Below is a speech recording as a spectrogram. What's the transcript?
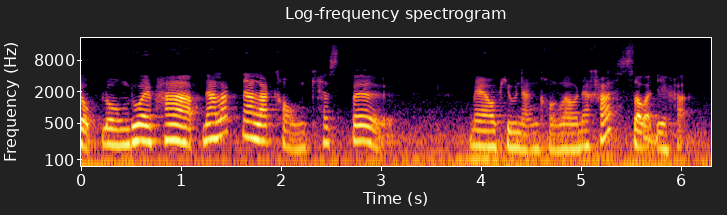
จบลงด้วยภาพน่ารักน่ารักของแคสเปอร์แมวผิวหนังของเรานะคะ สวัสดีค่ะ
